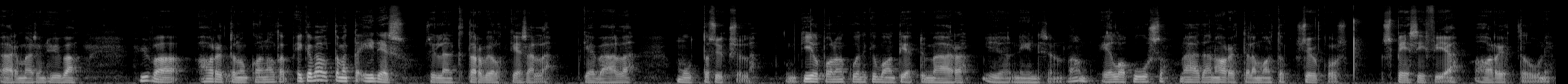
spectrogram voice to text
äärimmäisen hyvä, hyvä harjoittelun kannalta, eikä välttämättä edes sillä, että tarvii olla kesällä, keväällä, mutta syksyllä. Kilpailu on kuitenkin vain tietty määrä, ja niin sanotaan elokuussa lähdetään harjoittelemaan että syklus spesifiä harjoittelua, niin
